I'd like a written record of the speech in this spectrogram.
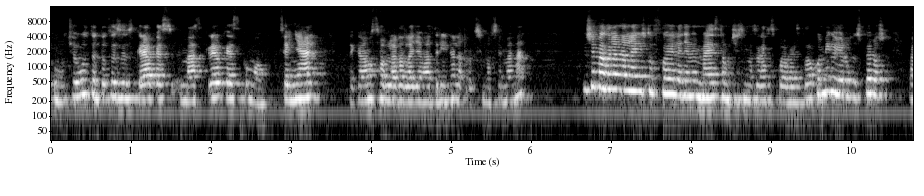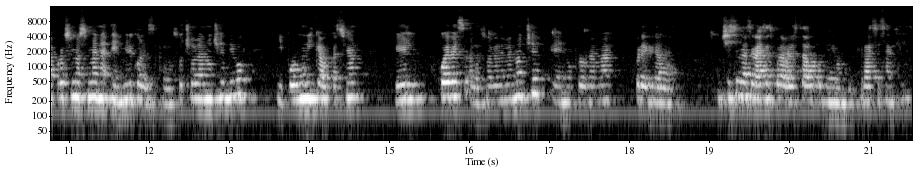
con mucho gusto, entonces creo que es más, creo que es como señal de que vamos a hablar de la llama trina la próxima semana. Yo Ley, esto fue La Llama Maestra, muchísimas gracias por haber estado conmigo, yo los espero la próxima semana, el miércoles a las 8 de la noche en vivo, y por única ocasión el jueves a las 9 de la noche en un programa pregrabado. Muchísimas gracias por haber estado conmigo. Gracias, Ángeles.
